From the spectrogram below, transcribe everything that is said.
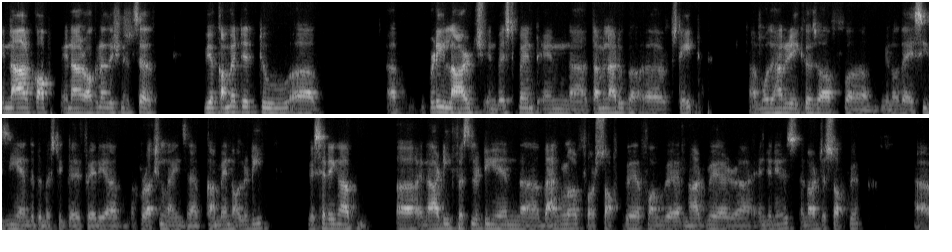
in our cop in our organization itself, we are committed to uh, a pretty large investment in Tamil Nadu state uh, more than 100 acres of uh, you know the SEZ and the domestic tariff area production lines have come in already. We're setting up uh, an RD facility in uh, Bangalore for software, firmware, and hardware uh, engineers, and not just software, uh,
